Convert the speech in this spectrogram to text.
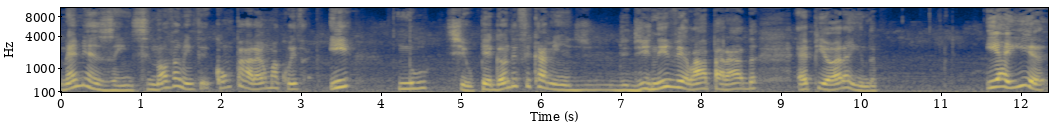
Né, minha gente? Novamente, comparar é uma coisa inútil. Pegando esse caminho de, de desnivelar a parada é pior ainda. E aí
